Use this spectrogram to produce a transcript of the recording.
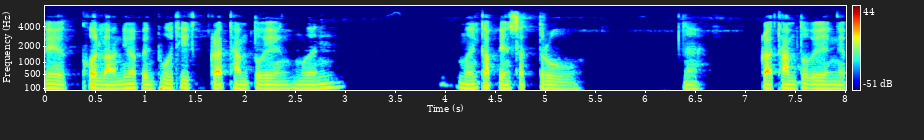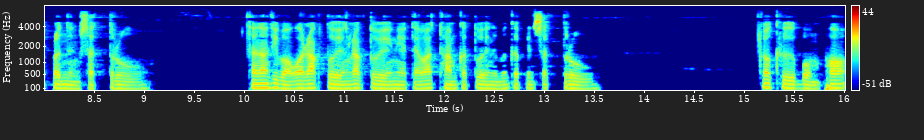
เรียกคนเหล่านี้ว่าเป็นผู้ที่กระทำตัวเองเหมือน เหมือนกับเป็นศัตรูนะกระทำตัวเองเนี่ยประหนึ่งศัตรูท่านที่บอกว่ารักตัวเองรักตัวเองเนี่ยแต่ว่าทำกับตัวเองเนี่ยมันก็เป็นศัตรู ก็คือบ่มเพาะ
